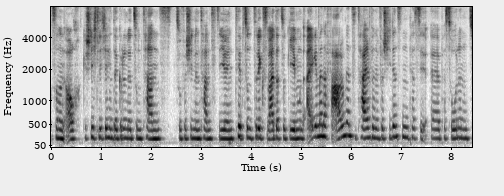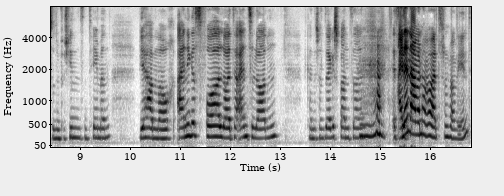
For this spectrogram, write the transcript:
sondern auch geschichtliche Hintergründe zum Tanz, zu verschiedenen Tanzstilen, Tipps und Tricks weiterzugeben und allgemeine Erfahrungen zu teilen von den verschiedensten Pers äh, Personen und zu den verschiedensten Themen. Wir haben auch einiges vor, Leute einzuladen. Könnt ihr schon sehr gespannt sein. einen Namen haben wir heute schon erwähnt.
